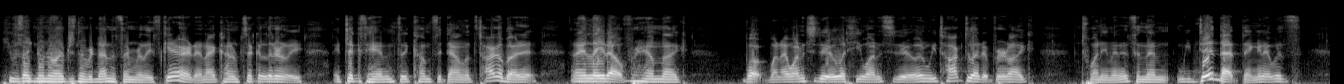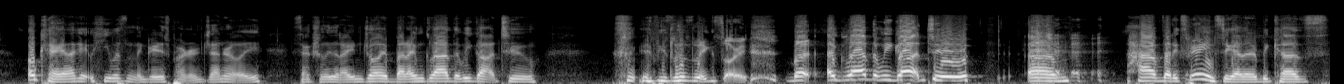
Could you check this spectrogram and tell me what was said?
he was like, "No, no, I've just never done this. I'm really scared." And I kind of took it literally. I took his hand and said, "Come sit down. Let's talk about it." And I laid out for him like what what I wanted to do, what he wanted to do, and we talked about it for like 20 minutes, and then we did that thing, and it was okay. Like it, he wasn't the greatest partner generally sexually that I enjoyed, but I'm glad that we got to. if he's listening, sorry, but I'm glad that we got to um, have that experience together because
